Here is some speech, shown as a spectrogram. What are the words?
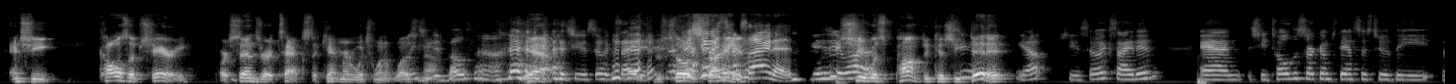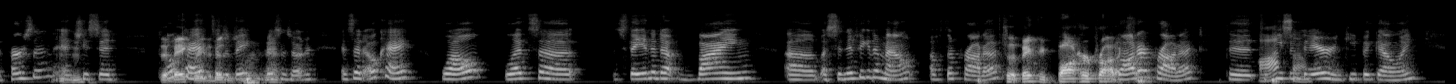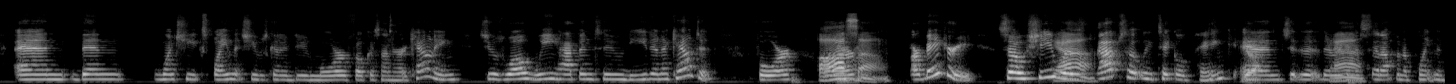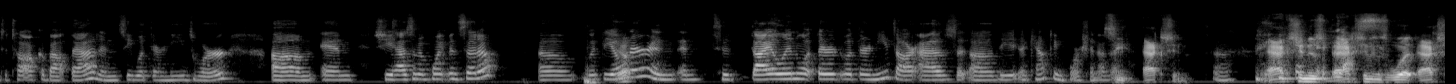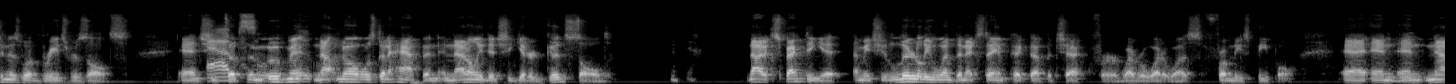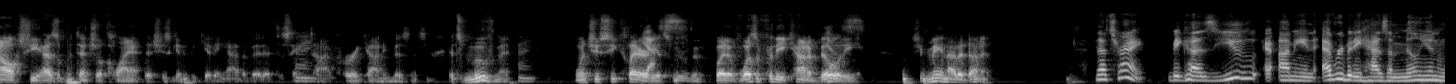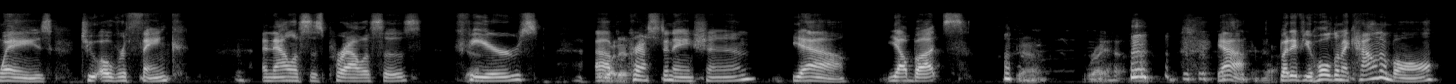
And she calls up Sherry or sends her a text. I can't remember which one it was think she now. did both now. Yeah. she was so excited. She was so she was excited. excited. She was pumped because she did it. Yep. She was so excited. And she told the circumstances to the, the person and Mhm. she said, The okay, bakery, the to the business big owner. yeah. business owner and said, okay, well, let's uh so they ended up buying um, a significant amount of the product, So the bakery bought her product. bought her product to, to Awesome. keep it there and keep it going. And then when she explained that she was going to do more focus on her accounting, she was, well, we happen to need an accountant for Awesome. our bakery. So she Yeah. was absolutely tickled pink, Yeah. and she- they they were Yeah. going to set up an appointment to talk about that and see what their needs were. Um, and she has an appointment set up uh, with the Yeah. owner and and to dial in what their what their needs are as uh, the accounting portion of it. See, action. So Action is Yes. action is what action is what breeds results. And she took the movement, not Absolutely. knowing what was going to happen. And not only did she get her goods sold, Yeah. not expecting it. I mean, she literally went the next day and picked up a check for whatever what it was from these people. And and, Mhm. and now she has a potential client that she's going to be getting out of it at the same Right. time for her accounting business. It's movement. Right. Once you see clarity, it's Yes. movement. But if it wasn't for the accountability, Yes. she may not have done it. That's right. Because you, I mean, everybody has a million ways to overthink, analysis paralysis, fears, yeah. uh, procrastination. Yeah. Yeah, buts. Yeah. Right. yeah. But if you hold them accountable,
